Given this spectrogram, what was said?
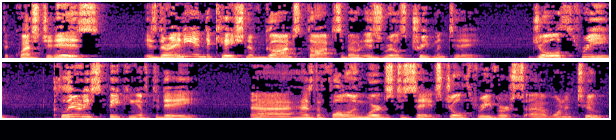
The question is, is there any indication of God's thoughts about Israel's treatment today? Joel 3, clearly speaking of today, uh, has the following words to say. It's Joel 3, verse uh, 1 and 2.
